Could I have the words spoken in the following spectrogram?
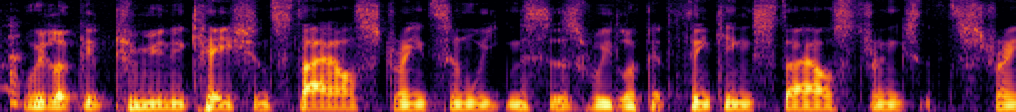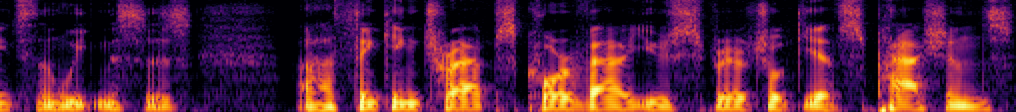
we look at communication style, strengths and weaknesses. We look at thinking style, strengths, strengths and weaknesses, uh, thinking traps, core values, spiritual gifts, passions,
